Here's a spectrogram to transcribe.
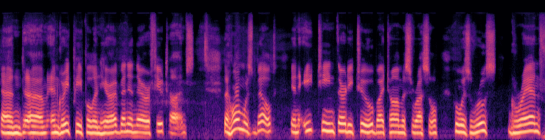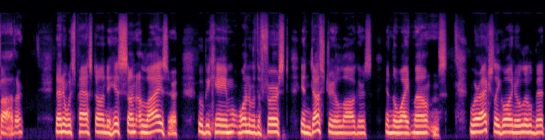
and um, and greet people in here. I've been in there a few times. The home was built in 1832 by Thomas Russell, who was Ruth's grandfather. Then it was passed on to his son Eliza, who became one of the first industrial loggers in the White Mountains. We're actually going to a little bit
